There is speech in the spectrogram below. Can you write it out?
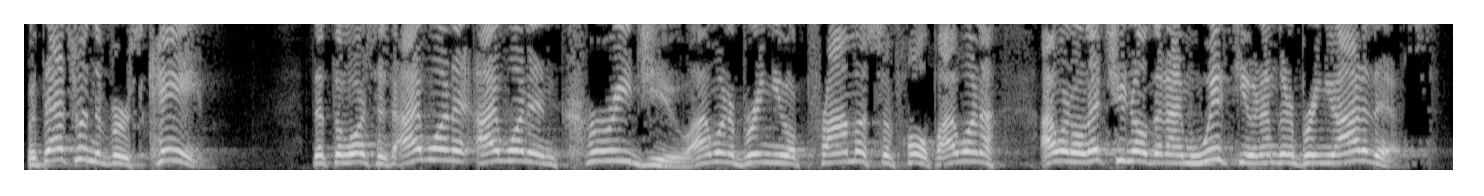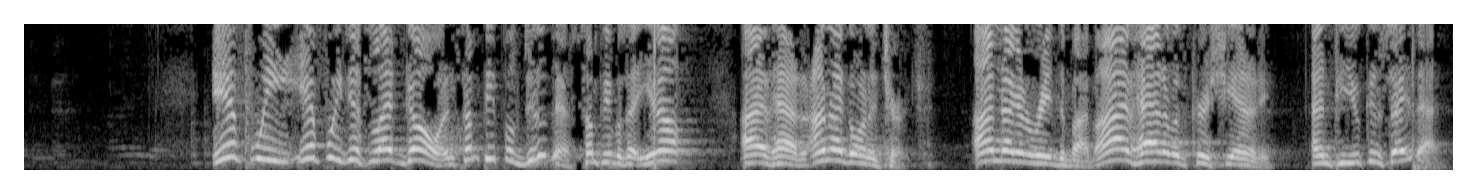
But that's when the verse came that the Lord says, I want to, I want to encourage you. I want to bring you a promise of hope. I want to, I want to let you know that I'm with you and I'm going to bring you out of this. If we, if we just let go, and some people do this. Some people say, you know, I've had it. I'm not going to church. I'm not going to read the Bible. I've had it with Christianity. And you can say that.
